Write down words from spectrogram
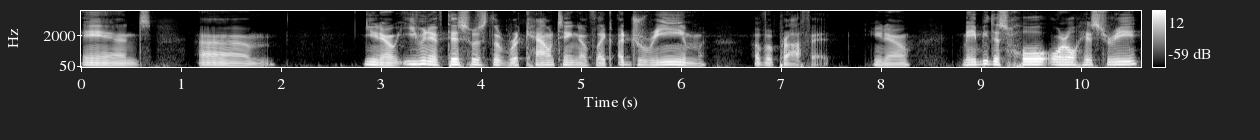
And um you know even if this was the recounting of like a dream of a prophet you know? Maybe this whole oral history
